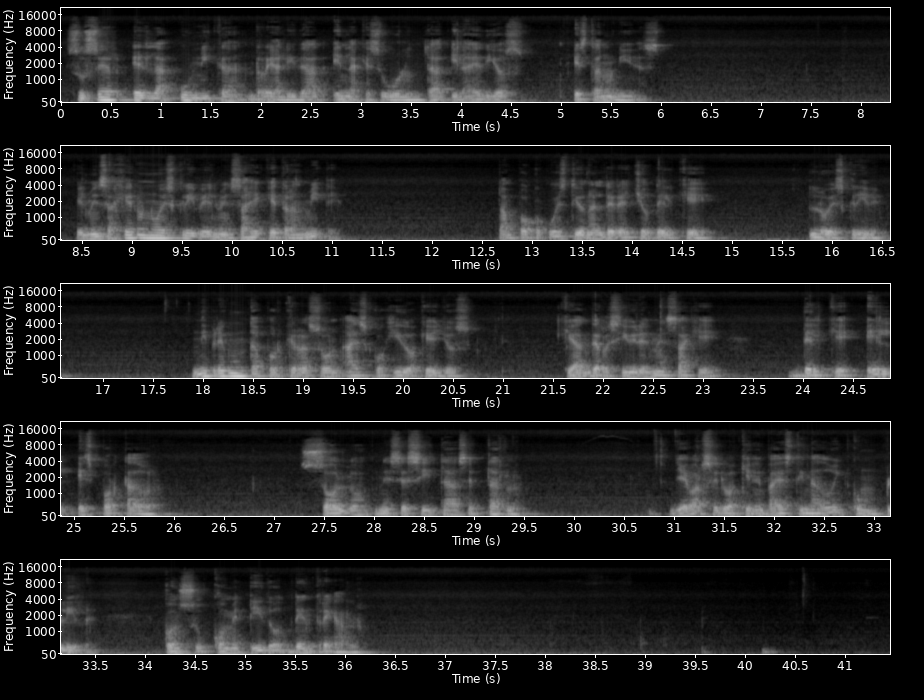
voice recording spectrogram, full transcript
su ser es la única realidad en la que su voluntad y la de Dios están unidas. El mensajero no escribe el mensaje que transmite, tampoco cuestiona el derecho del que lo escribe ni pregunta por qué razón ha escogido aquellos que han de recibir el mensaje del que Él es portador. Solo necesita aceptarlo, llevárselo a quien va destinado y cumplir con su cometido de entregarlo.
